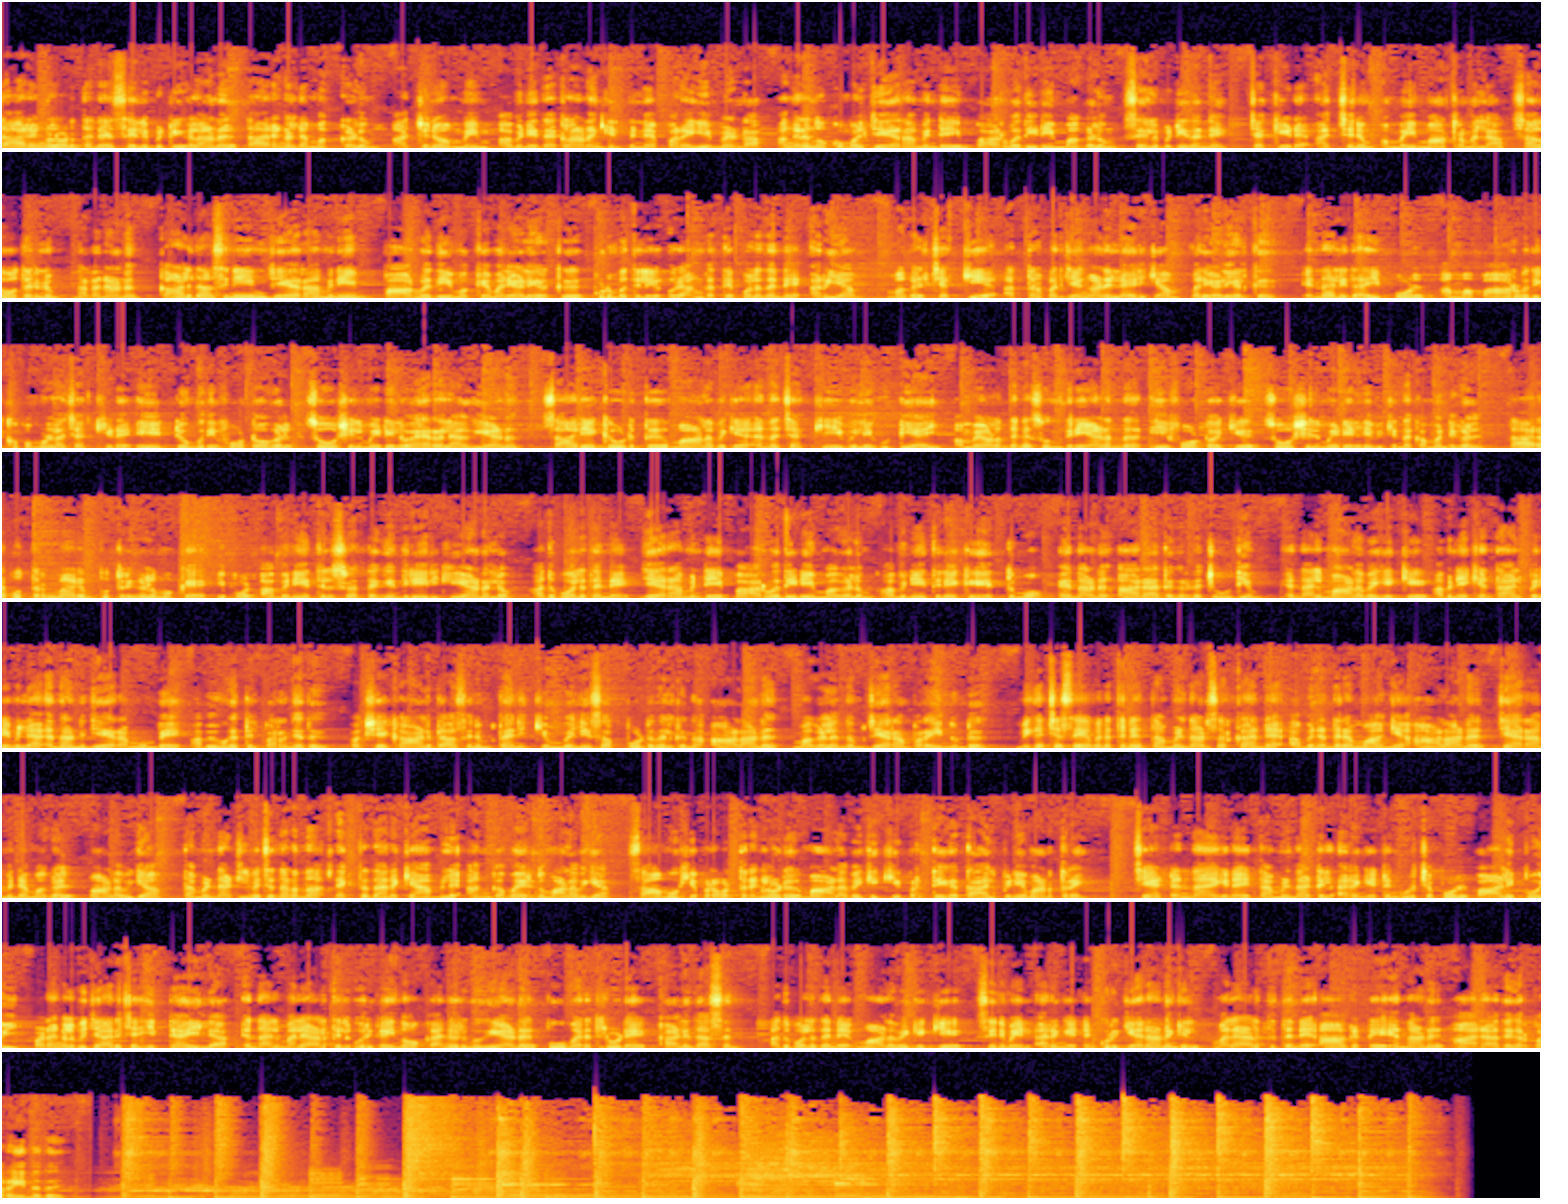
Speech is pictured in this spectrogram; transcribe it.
താരങ്ങളോട് തന്നെ സെലിബ്രിറ്റികളാണ്. താരങ്ങളുടെ മക്കളും അച്ഛനും അമ്മയും അഭിനേതാക്കളാണെങ്കിൽ പിന്നെ പറയുകയും വേണ്ട. അങ്ങനെ നോക്കുമ്പോൾ ജയറാമിന്റെയും പാർവതിയുടെയും മകളും സെലിബ്രിറ്റി തന്നെ. ചക്കിയുടെ അച്ഛനും അമ്മയും മാത്രമല്ല സഹോദരനും നടനാണ്. കാളിദാസിനെയും ജയറാമിനെയും പാർവതിയും ഒക്കെ മലയാളികൾക്ക് കുടുംബത്തിലെ ഒരു അംഗത്തെ പോലെ തന്നെ അറിയാം. മകൾ ചക്കിയെ അത്ര പരിചയം കാണില്ലായിരിക്കാം മലയാളികൾക്ക്. എന്നാൽ ഇതാ ഇപ്പോൾ അമ്മ പാർവതിക്കൊപ്പമുള്ള ചക്കിയുടെ ഏറ്റവും പുതിയ ഫോട്ടോകൾ സോഷ്യൽ മീഡിയയിൽ വൈറലാകുകയാണ്. സാരിയൊക്കെ ഉടുത്ത് മാളവിക എന്ന ചക്കി വലിയ കുട്ടിയായി അമ്മയോളം തന്നെ സുന്ദരിയാണെന്ന് ഈ ഫോട്ടോയ്ക്ക് സോഷ്യൽ മീഡിയയിൽ ലഭിക്കുന്ന കമന്റുകൾ. താരപുത്രന്മാരും പുത്രികളും ഒക്കെ ഇപ്പോൾ അഭിനയത്തിൽ ശ്രദ്ധ കേന്ദ്രീകരിക്കുകയാണല്ലോ. അതുപോലെ തന്നെ ജയറാമിന്റെയും പാർവതിയുടെയും മകളും അഭിനയത്തിലേക്ക് എത്തുമോ എന്നാണ് ആരാധകരുടെ ചോദ്യം. എന്നാൽ മാളവികയ്ക്ക് അഭിനയിക്കാൻ താല്പര്യമില്ല എന്നാണ് ജയറാം മുമ്പേ അഭിമുഖത്തിൽ പറഞ്ഞത്. പക്ഷേ കാളിദാസനും തനിക്കും വലിയ സപ്പോർട്ട് നൽകുന്ന ആളാണ് മകളെന്നും ജയറാം പറയുന്നുണ്ട്. മികച്ച സേവനത്തിന് തമിഴ്നാട് സർക്കാരിന്റെ അഭിനന്ദനം വാങ്ങിയ ആളാണ് ജയറാമിന്റെ മകൾ മാളവിക. തമിഴ്നാട്ടിൽ നടന്ന രക്തദാന ക്യാമ്പിലെ അംഗമായിരുന്നു മാളവിക. സാമൂഹ്യ പ്രവർത്തനങ്ങളോട് മാളവികയ്ക്ക് പ്രത്യേക താല്പര്യമാണത്രേ ചേട്ടൻ നായകനായി തമിഴ്നാട്ടിൽ അരങ്ങേറ്റം കുറിച്ചപ്പോൾ പാളിപ്പോയി. പടങ്ങൾ വിചാരിച്ച ഹിറ്റായില്ല. എന്നാൽ മലയാളത്തിൽ ഒരു കൈ നോക്കാനൊരുങ്ങുകയാണ് പൂമരത്തിലൂടെ കാളിദാസൻ. അതുപോലെ തന്നെ മാളവികയ്ക്ക് സിനിമയിൽ അരങ്ങേറ്റം കുറിക്കാനാണെങ്കിൽ മലയാളത്തിൽ തന്നെ ആകട്ടെ എന്നാണ് ആരാധകർ പറയുന്നത്.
